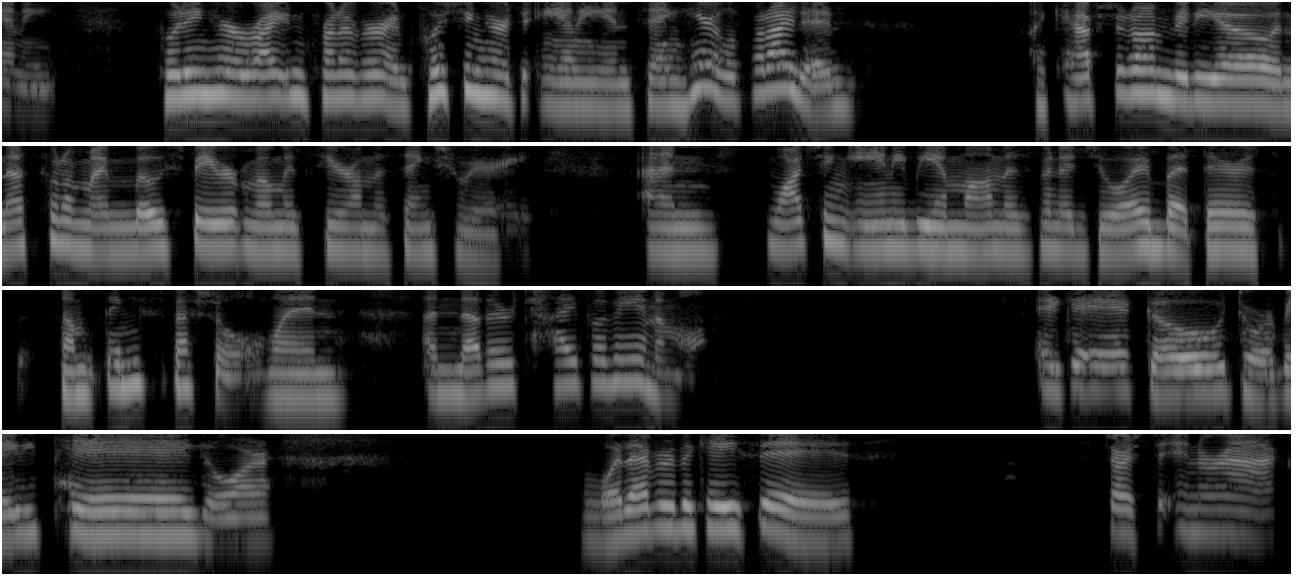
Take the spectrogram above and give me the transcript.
Annie, putting her right in front of her and pushing her to Annie and saying, Here, look what I did. I captured on video, and that's one of my most favorite moments here on the sanctuary. And watching Annie be a mom has been a joy, but there's something special when another type of animal, aka a goat or a baby pig or whatever the case is, starts to interact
